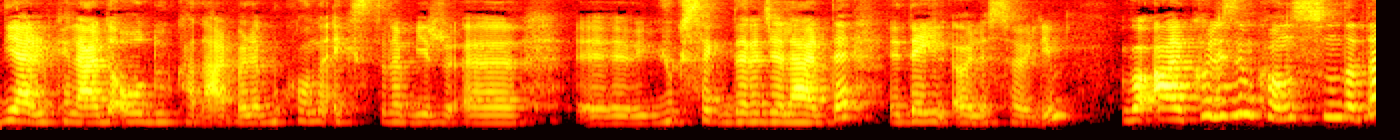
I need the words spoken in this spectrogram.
diğer ülkelerde olduğu kadar böyle bu konu ekstra bir e, e, yüksek derecelerde değil öyle söyleyeyim. Bu alkolizm konusunda da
